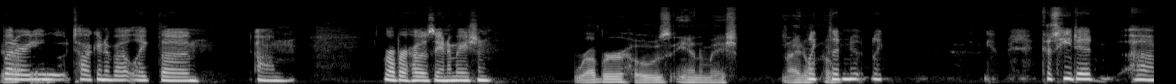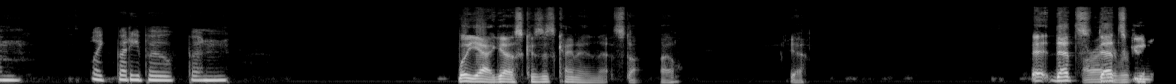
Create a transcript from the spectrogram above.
But are you talking about like the um, rubber hose animation? Rubber hose animation. I don't Like know. the new, like, because he did um, like Betty Boop and well, yeah, I guess because it's kind of in that style. Yeah, Eh, that's All right, that's everybody. good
